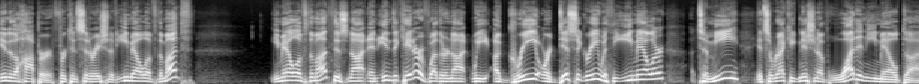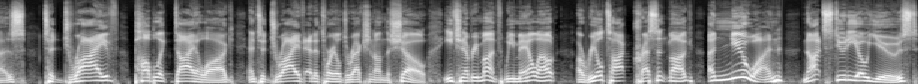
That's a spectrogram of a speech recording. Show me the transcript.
into the hopper for consideration of email of the month. Email of the month is not an indicator of whether or not we agree or disagree with the emailer. To me, it's a recognition of what an email does to drive public dialogue and to drive editorial direction on the show. Each and every month, we mail out a Real Talk Crescent mug, a new one, not studio used.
